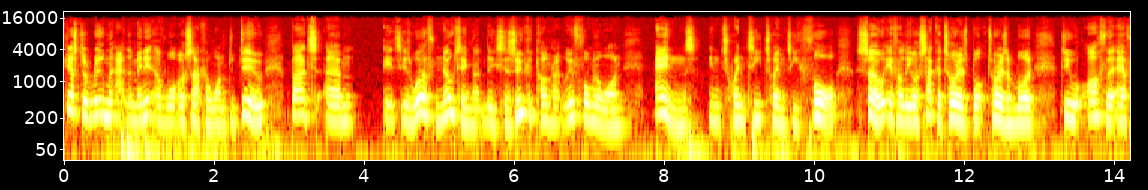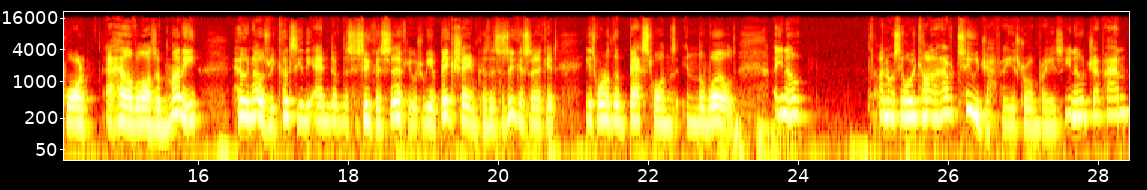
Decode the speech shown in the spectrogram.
just a rumor at the minute of what Osaka want to do, but um, it is worth noting that the Suzuka contract with Formula One ends in 2024. So, if the Osaka Tourism Board do offer F1 a hell of a lot of money, who knows? We could see the end of the Suzuka circuit, which would be a big shame because the Suzuka circuit is one of the best ones in the world. You know, I don't see why we can't have two Japanese Grand Prix. You know, Japan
